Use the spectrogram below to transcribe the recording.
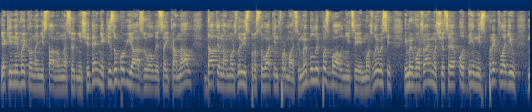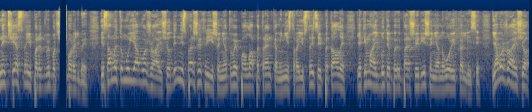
які не виконані станом на сьогоднішній день, які зобов'язували цей канал дати нам можливість спростувати інформацію. Ми були позбавлені цієї можливості, і ми вважаємо, що це один із прикладів нечесної передвиборчої боротьби. І саме тому я вважаю, що один із перших рішень, от ви Павла Петренка, міністра юстиції, питали, які мають бути перші рішення нової коаліції. Я вважаю, що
